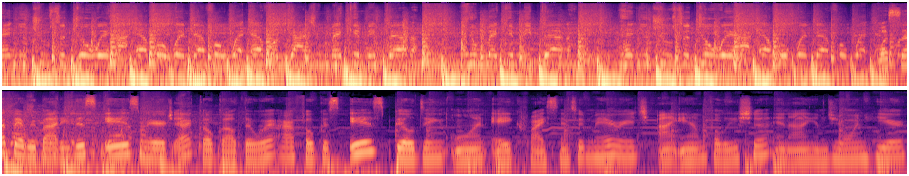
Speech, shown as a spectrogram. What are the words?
And you choose to do it however, whenever, wherever. God, you making me better. You making me better. And you choose to do it however, whenever, wherever. What's up, everybody? This is Marriage at Golgotha, where our focus is building on a Christ centered marriage. I am Felicia, and I am joined here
